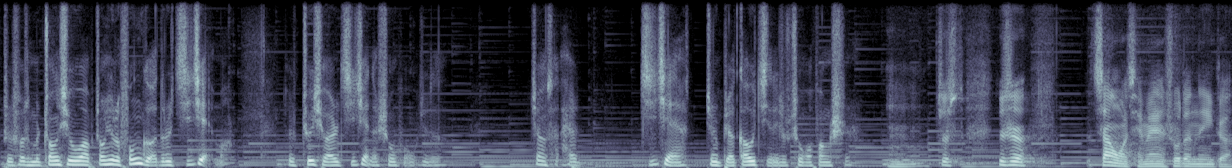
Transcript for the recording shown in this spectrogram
比如说什么装修啊，装修的风格都是极简嘛，就追求还是极简的生活。我觉得这样才还是。极简就是比较高级的一种生活方式。嗯，就是就是像我前面说的那个，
